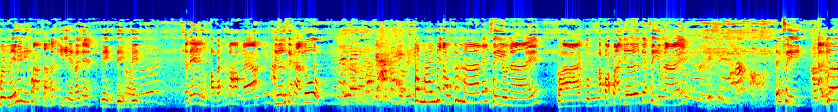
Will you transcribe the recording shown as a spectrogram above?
กลุ่มนี้ไม่มีความสามัคคีเห็นไหมเนี่ยนี่นี่นี่กระเด้งออกไปข้างนอกแล้ว ยืนสิคะลูก ทำไมไม่เอาขึ้นมาเลขสี่อยู่ไหนวายกลุ่มเอาปอฟ้ายืนเลขสี่อยู่ไหนเลขสี่เลขสี่อายืน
